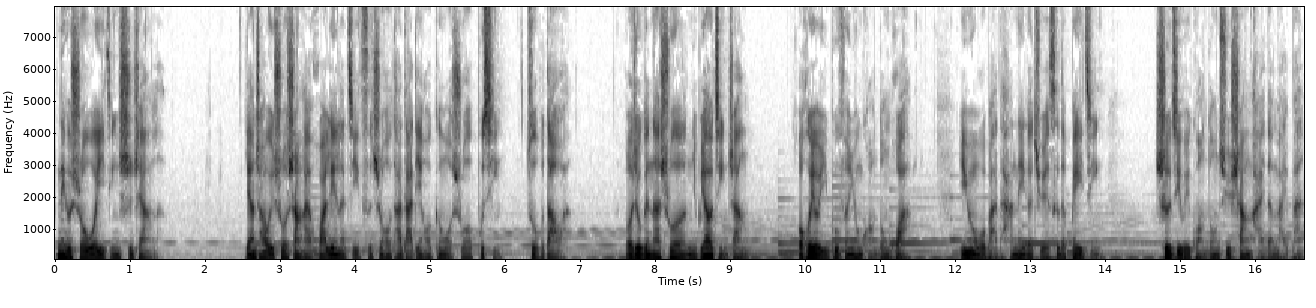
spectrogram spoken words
那个时候我已经是这样了。梁朝伟说上海话练了几次之后，他打电话跟我说不行，做不到啊。我就跟他说你不要紧张，我会有一部分用广东话，因为我把他那个角色的背景设计为广东去上海的买办。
